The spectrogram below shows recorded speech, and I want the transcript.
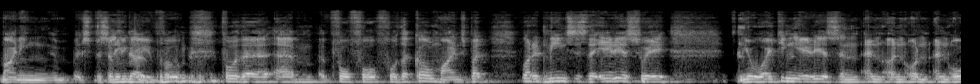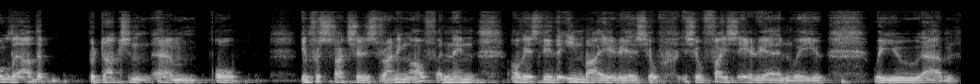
mining specifically for for the um, for for for the coal mines. But what it means is the areas where your waiting areas and and and, and all the other production um, or infrastructure is running off, and then obviously the in by area is your is your face area and where you where you um,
